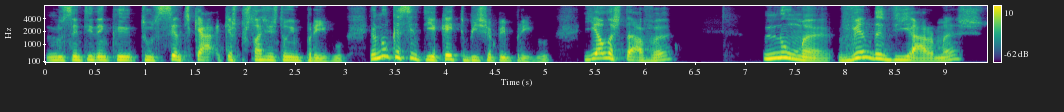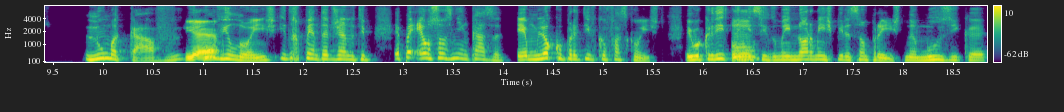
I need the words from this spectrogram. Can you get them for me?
no sentido em que tu sentes que, há, que, as personagens estão em perigo. Eu nunca senti a Kate Bishop em perigo e ela estava numa venda de armas numa cave yeah. com vilões e de repente é do género tipo, é eu sozinho em casa, é o melhor comparativo que eu faço com isto. Eu acredito que tenha hum. sido uma enorme inspiração para isto, na música,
